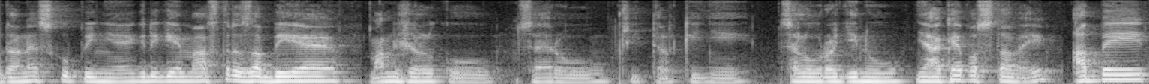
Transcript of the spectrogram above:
v dané skupině, kdy Game Master zabije manželku, dceru, přítelkyni, celou rodinu nějaké postavy, aby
